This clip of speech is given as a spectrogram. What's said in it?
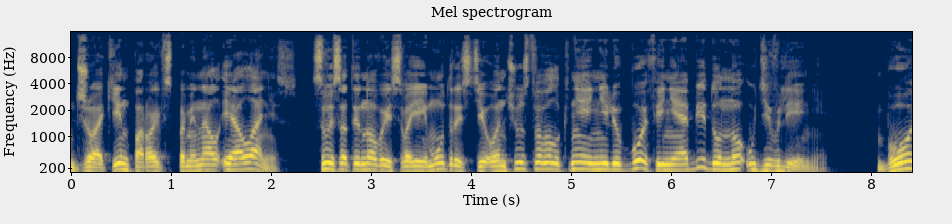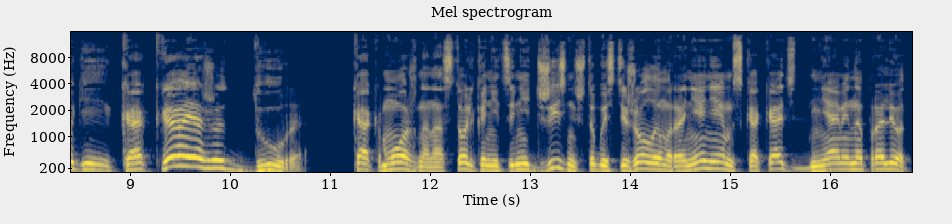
Джоакин порой вспоминал и Аланис. С высоты новой своей мудрости он чувствовал к ней не любовь и не обиду, но удивление. «Боги, какая же дура! Как можно настолько не ценить жизнь, чтобы с тяжелым ранением скакать днями напролет?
